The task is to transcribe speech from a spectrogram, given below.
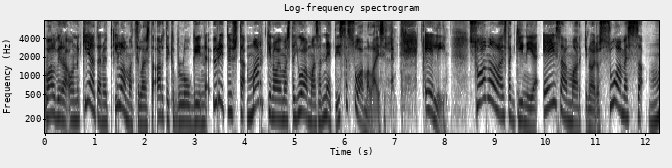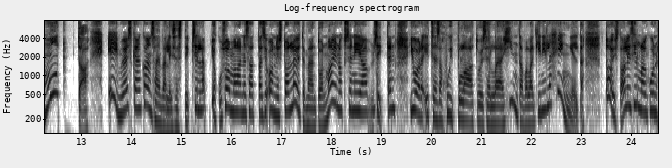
Valvira on kieltänyt ilomatsilaista Arctic Blugin yritystä markkinoimasta juomansa netissä suomalaisille. Eli suomalaista giniä ei saa markkinoida Suomessa, mutta mutta ei myöskään kansainvälisesti, sillä joku suomalainen saattaisi onnistua löytämään tuon mainoksen ja sitten juoda itsensä huippulaatuisella ja hintavalla ginillä hengiltä. Toista oli silloin, kun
